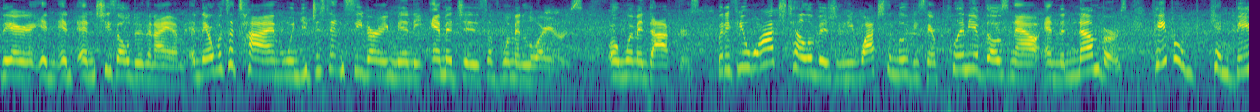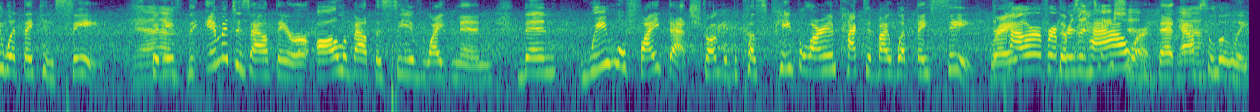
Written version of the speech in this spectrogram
there, and, and, and she's older than I am, and there was a time when you just didn't see very many images of women lawyers or women doctors. But if you watch television, you watch the movies, there are plenty of those now, and the numbers, people can be what they can see. Yeah. But if the images out there are all about the sea of white men, then we will fight that struggle because people are impacted by what they see, the right? The power of representation. The power, that yeah. absolutely.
